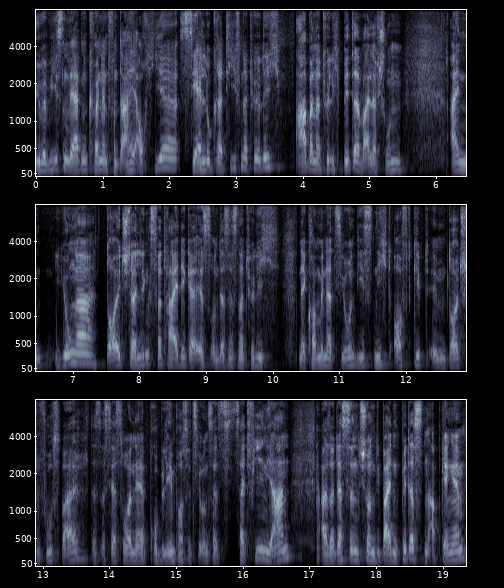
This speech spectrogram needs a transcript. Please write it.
überwiesen werden können. Von daher auch hier sehr lukrativ natürlich, aber natürlich bitter, weil er schon ein junger deutscher Linksverteidiger ist. Und das ist natürlich eine Kombination, die es nicht oft gibt im deutschen Fußball. Das ist ja so eine Problemposition seit, seit vielen Jahren. Also das sind schon die beiden bittersten Abgänge.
